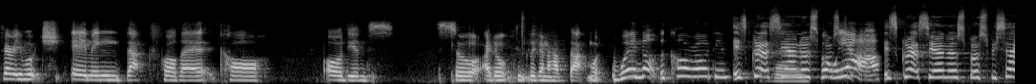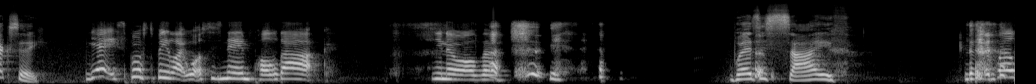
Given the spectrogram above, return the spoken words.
very much aiming that for their core audience. So I don't think they're going to have that much. We're not the core audience. Is Graziano No. supposed we to, are. Is Graziano supposed to be sexy? Yeah, he's supposed to be like what's his name, Poldark. You know all the. Where's his scythe? Well,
